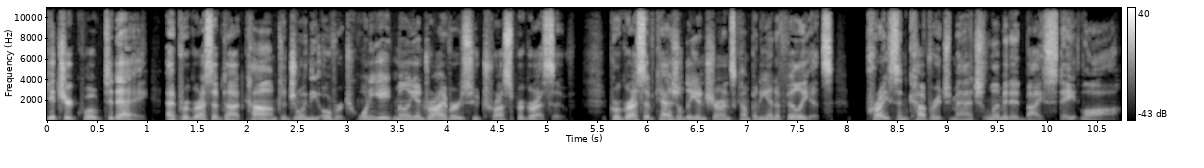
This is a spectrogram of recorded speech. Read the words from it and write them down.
Get your quote today at progressive.com to join the over 28 million drivers who trust Progressive. Progressive Casualty Insurance Company and Affiliates. Price and coverage match limited by state law.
